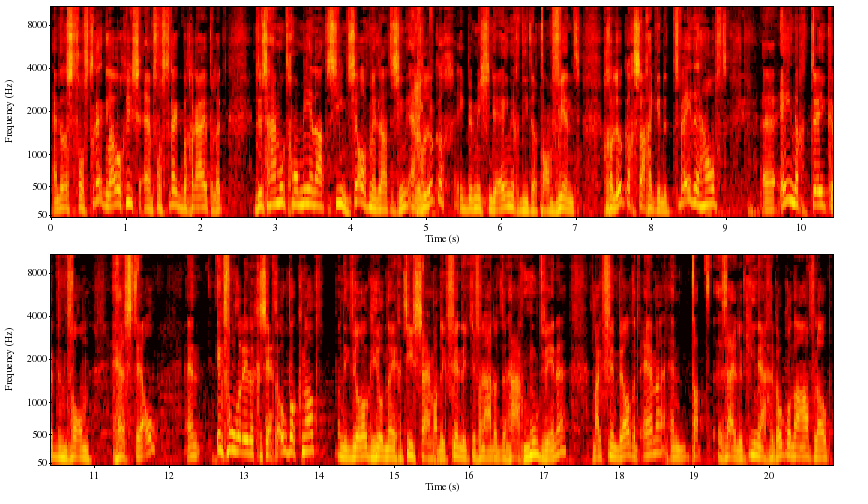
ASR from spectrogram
En dat is volstrekt logisch en volstrekt begrijpelijk. Dus hij moet gewoon meer laten zien, zelf meer laten zien. En gelukkig, ik ben misschien de enige die dat dan vindt. Gelukkig zag ik in de tweede helft eh, enig teken van herstel. En ik vond het eerlijk gezegd ook wel knap. Want ik wil ook heel negatief zijn. Want ik vind dat je van ADO Den Haag moet winnen. Maar ik vind wel dat Emmen, en dat zei Lukien eigenlijk ook al na afloop.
